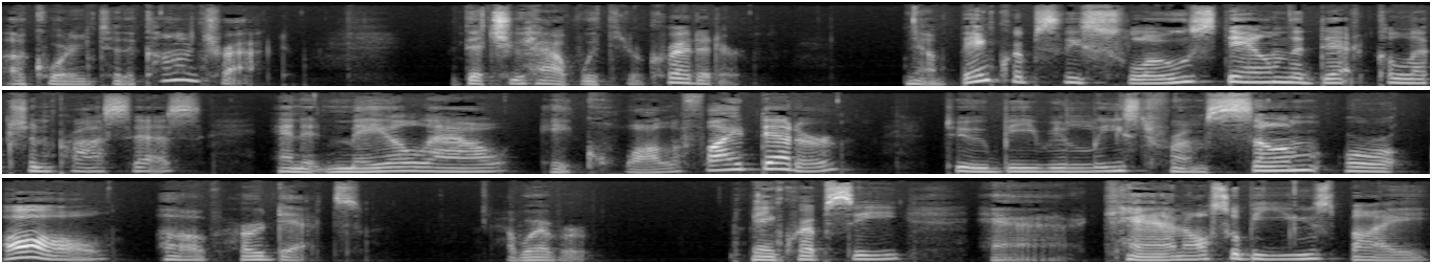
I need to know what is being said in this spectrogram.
according to the contract that you have with your creditor. Now, bankruptcy slows down the debt collection process and it may allow a qualified debtor to be released from some or all of her debts. However, bankruptcy uh, can also be used by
